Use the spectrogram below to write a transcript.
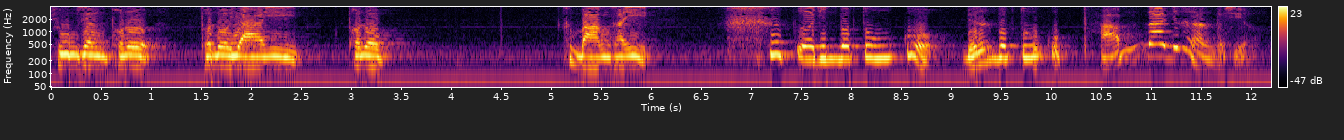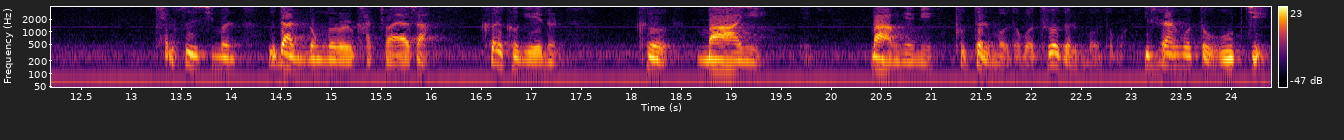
중생 번호 번호 양이 번호 그 망상이 그 꺼진 법도 없고 멸은 법도 없고 밤낮 일어나는 것이요. 있으면 의단 동로를 갖춰야사 그 거기에는 그 망이 망념이 붙들 못하고 들어들 못하고 일어나는 것도 없지.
